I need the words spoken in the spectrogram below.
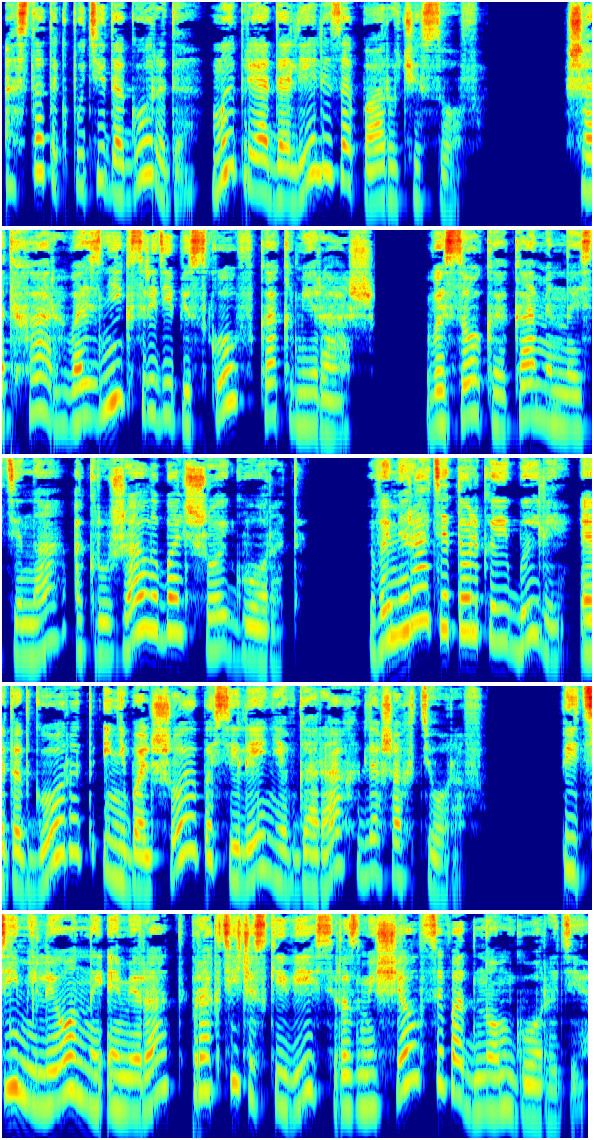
Остаток пути до города мы преодолели за пару часов. Шатхар возник среди песков, как мираж. Высокая каменная стена окружала большой город. В Эмирате только и были этот город и небольшое поселение в горах для шахтеров. Пятимиллионный Эмират практически весь размещался в одном городе.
